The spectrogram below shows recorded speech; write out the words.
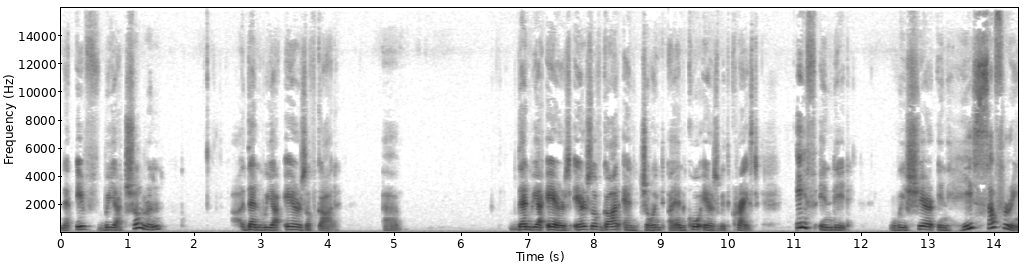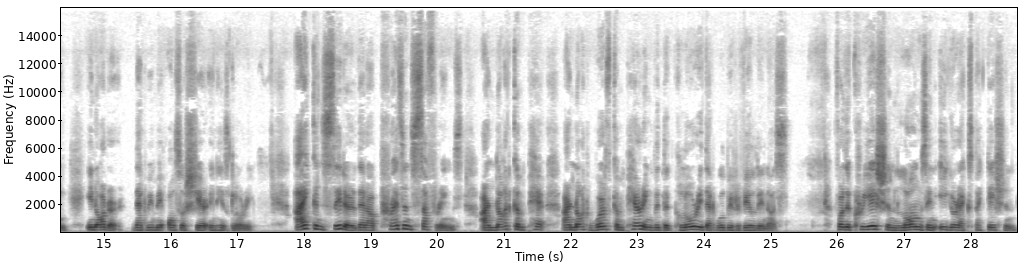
Now, if we are children, then we are heirs of God. Uh, then we are heirs, heirs of God and joint and co-heirs with Christ. If indeed we share in his suffering in order that we may also share in his glory. I consider that our present sufferings are not compare are not worth comparing with the glory that will be revealed in us. For the creation longs in eager expectation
